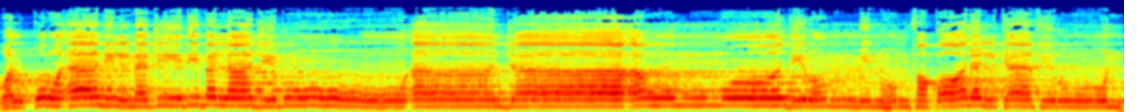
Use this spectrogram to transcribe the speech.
والقرآن المجيد بل عجبوا أن جاءهم منذر منهم فقال الكافرون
